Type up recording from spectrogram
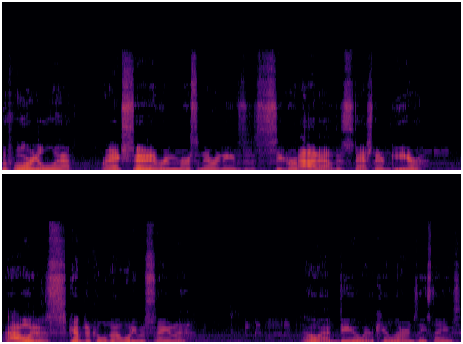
Before he left, Frank said every mercenary needs a secret hideout to stash their gear. I was skeptical about what he was saying. No idea where the kid learns these things.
